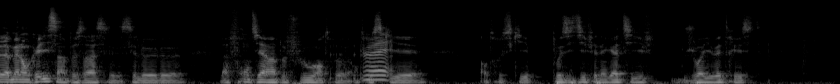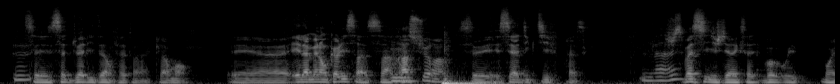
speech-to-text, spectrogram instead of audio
la mélancolie, c'est un peu ça. C'est c'est le, le- la frontière un peu floue entre, entre, ce qui est, entre ce qui est positif et négatif, joyeux et triste. Mm. C'est cette dualité, en fait, ouais, clairement. Et, euh, et la mélancolie, ça, ça Mm. rassure. hein. C'est addictif, presque. Bah Je ouais. sais pas si je dirais que ça. Oui, oui.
